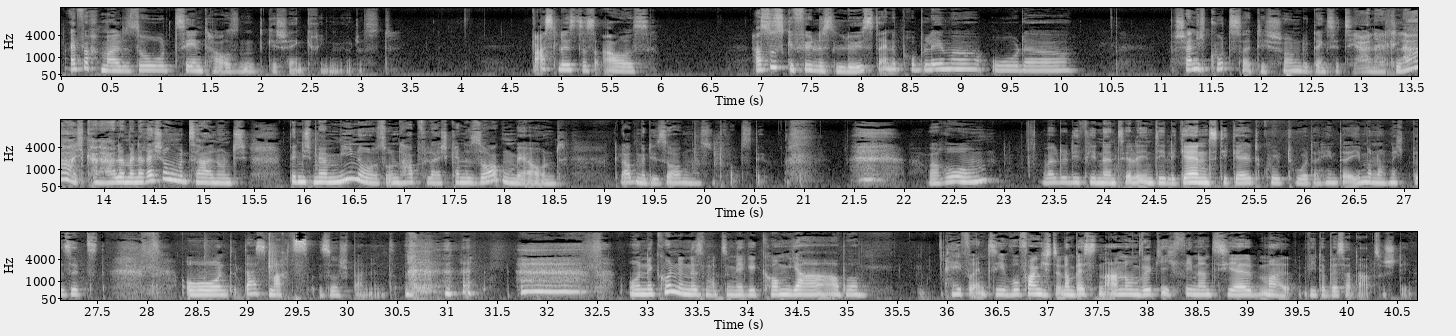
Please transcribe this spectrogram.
einfach mal so 10.000 geschenkt kriegen würdest? Was löst das aus? Hast du das Gefühl, es löst deine Probleme oder Wahrscheinlich kurzzeitig schon. Du denkst jetzt, ja, na klar, ich kann alle meine Rechnungen bezahlen und bin nicht mehr Minus und habe vielleicht keine Sorgen mehr. Und glaub mir, die Sorgen hast du trotzdem. Warum? Weil du die finanzielle Intelligenz, die Geldkultur dahinter immer noch nicht besitzt. Und das macht's so spannend. und eine Kundin ist mal zu mir gekommen, ja, aber hey Franzi, wo fange ich denn am besten an, um wirklich finanziell mal wieder besser dazustehen?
